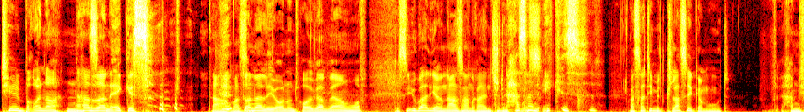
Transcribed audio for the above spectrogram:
Till Brönner, Nasan Eckes, Da haben wir sie. Donna Leon und Holger Wermhoff. Dass sie überall ihre Nase an reinstecken Nasan. Eckes? Was hat die mit Klassik am Hut? Haben die,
